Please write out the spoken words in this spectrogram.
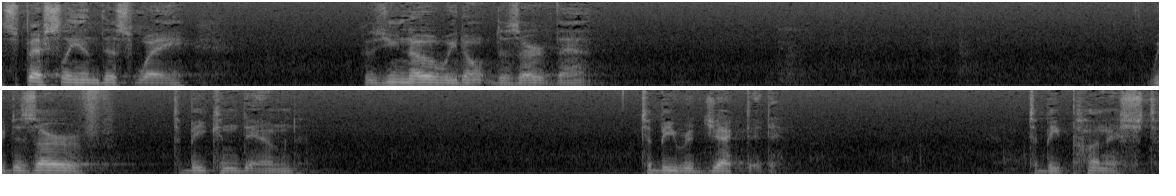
especially in this way, because you know we don't deserve that. We deserve to be condemned, to be rejected, to be punished.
